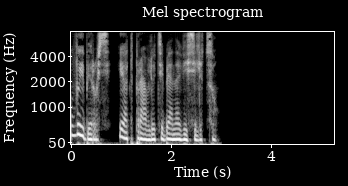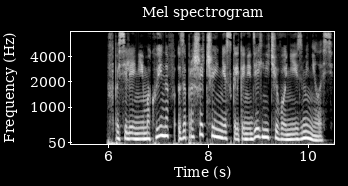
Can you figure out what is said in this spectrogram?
«Выберусь и отправлю тебя на виселицу». В поселении Макуинов за прошедшие несколько недель ничего не изменилось.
